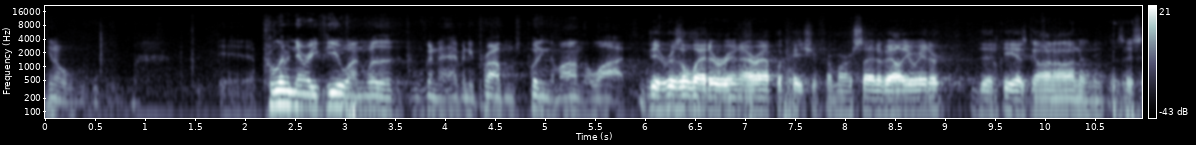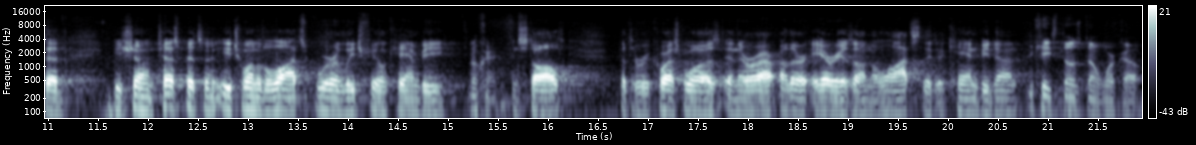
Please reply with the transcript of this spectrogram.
you know, a preliminary view on whether we're going to have any problems putting them on the lot? There is a letter in our application from our site evaluator that he has gone on, and as I said, he's shown test pits in each one of the lots where a leach field can be Okay. installed, but the request was, and there are other areas on the lots that it can be done. In case those don't work out.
